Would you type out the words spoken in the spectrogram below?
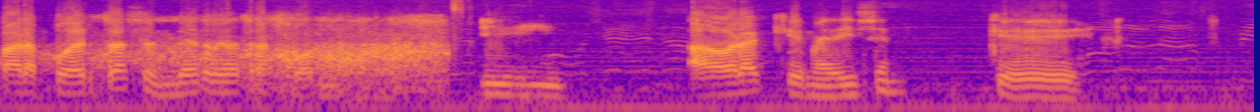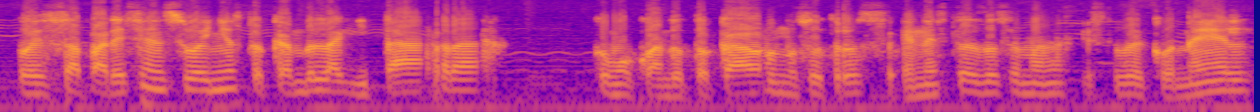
para poder trascender de otra forma. Y ahora que me dicen que pues aparecen sueños tocando la guitarra, como cuando tocábamos nosotros en estas dos semanas que estuve con él,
